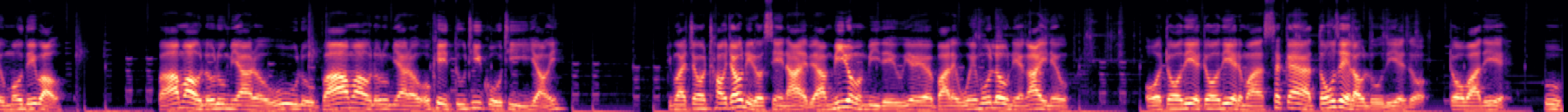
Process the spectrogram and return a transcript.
လို့မဟုတ်သေးပါဘူး။ ဘာမှလုံးလို့မရတော့ဘူးလို့ဘာမှလုံးလို့မရတော့ဘူး။ Okay သူထိကိုထိဟျောင်းဟိ။ဒီမှာကျွန်တော်ထောင်ချောက်တွေတော့ဆင်ထားရဗျာမိတော့မမိသေးဘူးရေရေဘာလဲဝင်မို့လုံနေငါ့ရင်နဲ့။အော်တော်သေးရတော်သေးရဒီမှာစက္ကန့်30လောက်လိုသေးရဆိုတော့တော်ပါသေးရ။ဟူး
